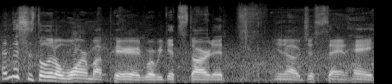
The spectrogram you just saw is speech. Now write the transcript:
And this is the little warm up period where we get started, you know, just saying, hey,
